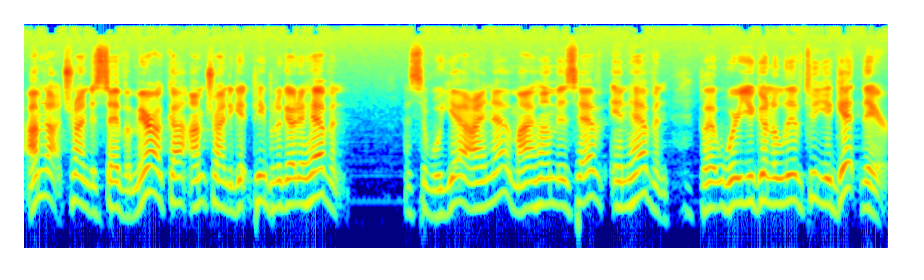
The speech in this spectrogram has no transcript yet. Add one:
I'm not trying to save America, I'm trying to get people to go to heaven. I said, Well, yeah, I know. My home is hev- in heaven, but where are you going to live till you get there?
